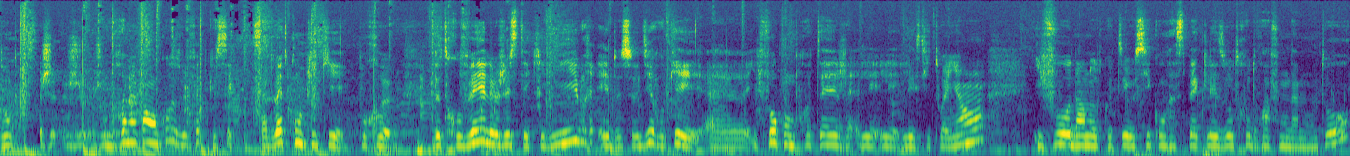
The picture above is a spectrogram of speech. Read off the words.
Donc je, ne remets pas en cause le fait que ça doit être compliqué pour eux de trouver le juste équilibre et de se dire, OK, euh, il faut qu'on protège les, citoyens, il faut d'un autre côté aussi qu'on respecte les autres droits fondamentaux.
